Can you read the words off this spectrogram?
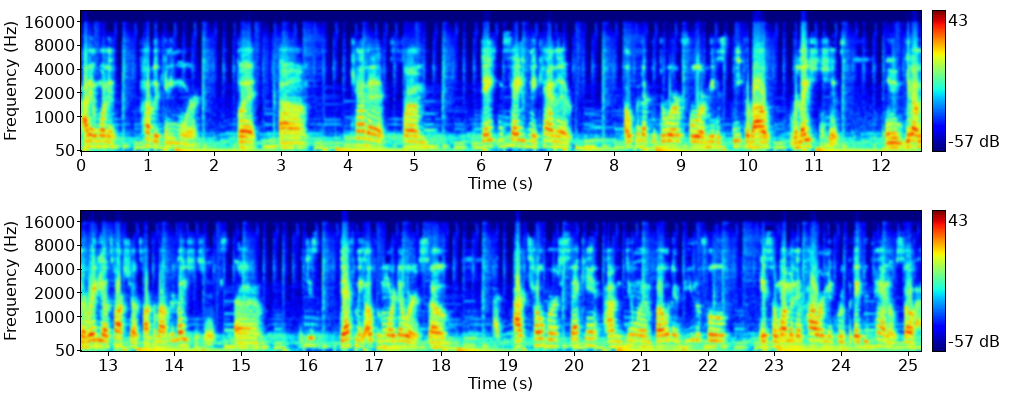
I didn't want it public anymore, but um, kind of from dating Satan, it kind of opened up the door for me to speak about relationships and get on the radio talk show talk about relationships. Um, it just definitely opened more doors. So October second, I'm doing bold and beautiful it's a woman empowerment group, but they do panels. So I,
